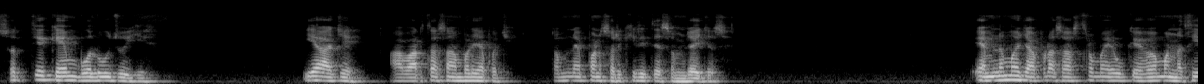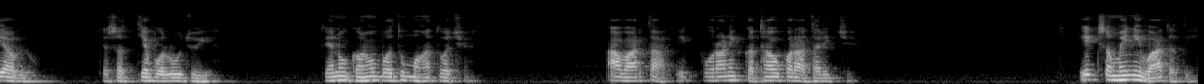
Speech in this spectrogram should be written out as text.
સત્ય કેમ બોલવું જોઈએ? એ આજે આ વાર્તા સાંભળ્યા પછી તમને પણ સરખી રીતે સમજાઈ જશે. એમનેમ જ આપણા શાસ્ત્રોમાં એવું કહેવામાં નથી આવ્યું કે સત્ય બોલવું જોઈએ. તેનું ઘણું બધું મહત્ત્વ છે. આ વાર્તા એક પૌરાણિક કથા ઉપર આધારિત છે. એક સમયની વાત હતી.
